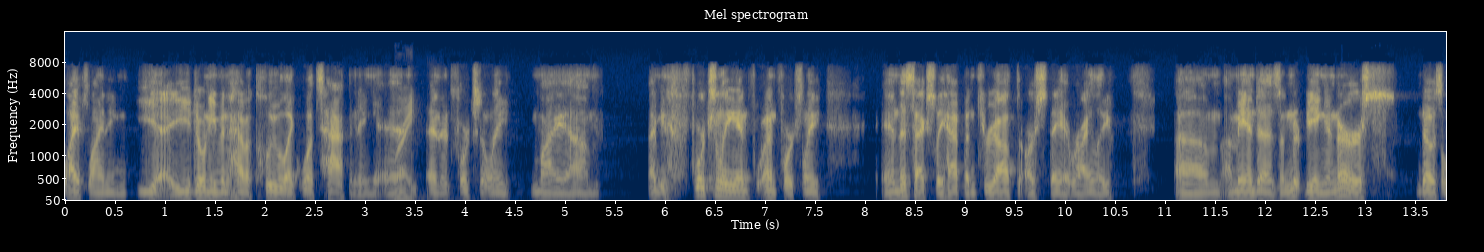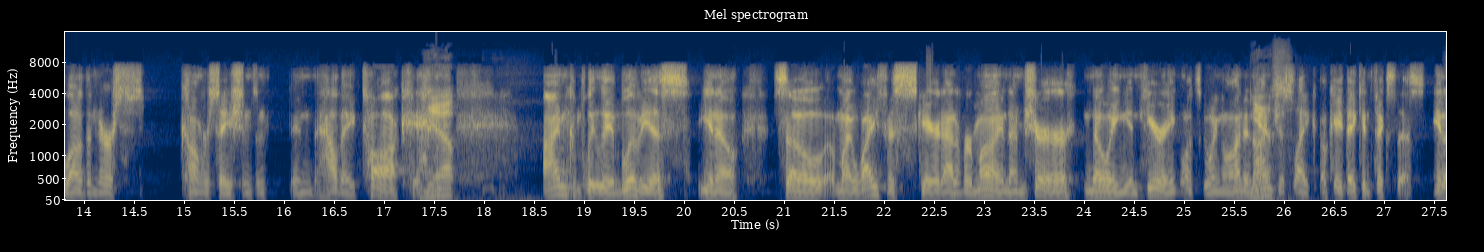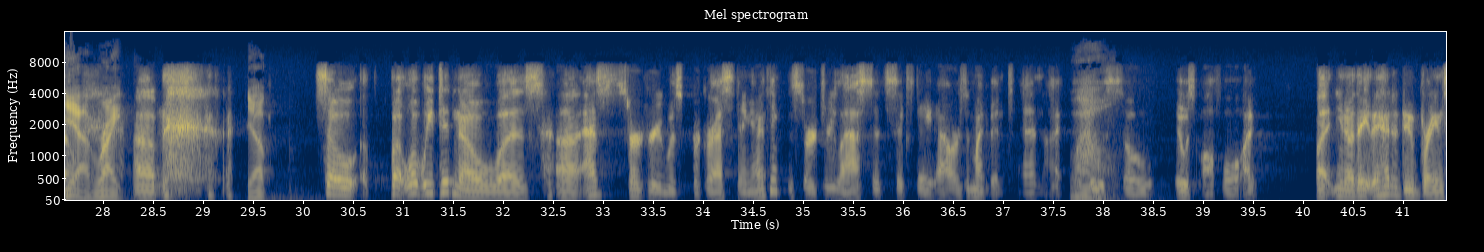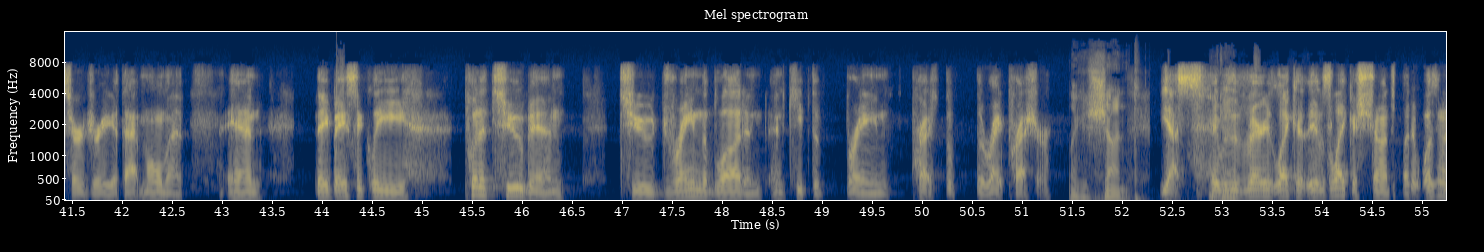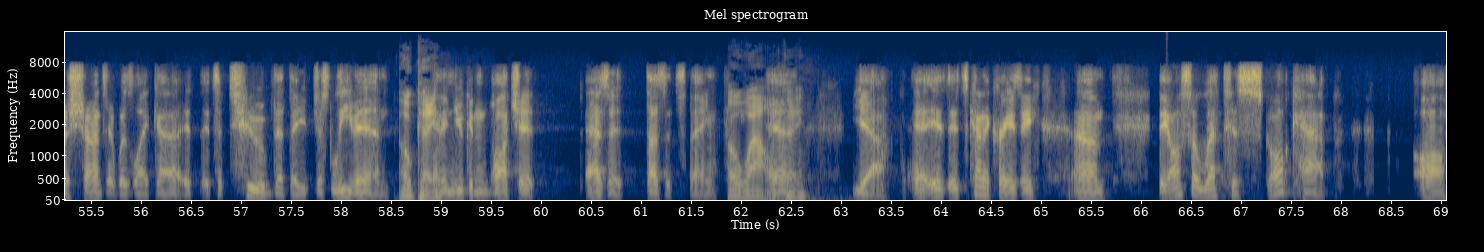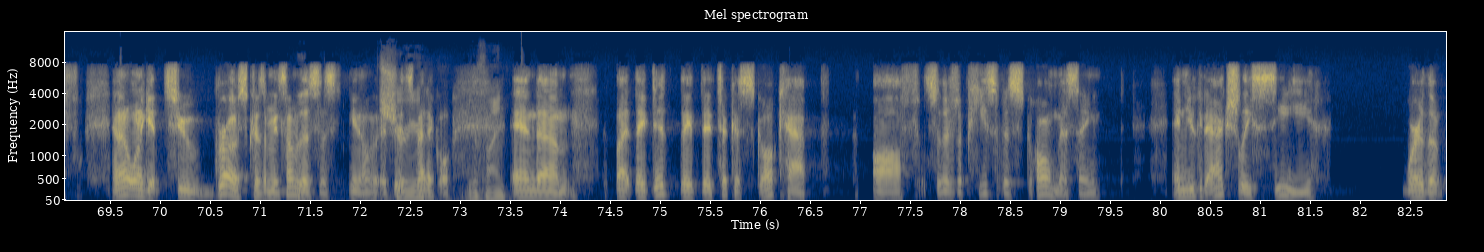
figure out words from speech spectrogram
lifelining, yeah, you don't even have a clue like what's happening. And, Right. And unfortunately, my um, I mean, fortunately and unfortunately, and this actually happened throughout our stay at Riley. Um, Amanda, as a, being a nurse, knows a lot of the nurse conversations and, and how they talk. Yep. I'm completely oblivious, you know. So my wife is scared out of her mind, I'm sure, knowing and hearing what's going on, and I'm just like, okay, they can fix this, you know. Yeah. Right. Um, Yep. So, but what we did know was, uh, as surgery was progressing, I think the surgery lasted six to eight hours. It might have been ten. I, Wow. It was so, it was awful. I, but you know, they they had to do brain surgery at that moment, and they basically put a tube in to drain the blood and and keep the brain press the, the right pressure. Like a shunt. Yes, it was a very like a, it was like a shunt, but it wasn't a shunt. It was like a it, it's a tube that they just leave in, Okay, and then you can watch it as it does its thing. Oh wow. and- Okay. Yeah, it, it's kind of crazy. Um, they also left his skull cap off, and I don't want to get too gross because I mean some of this is you know it's, Sure, it's you're- medical, You're fine. and um, but they did they they took his skull cap off, so there's a piece of his skull missing, and you could actually see where the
